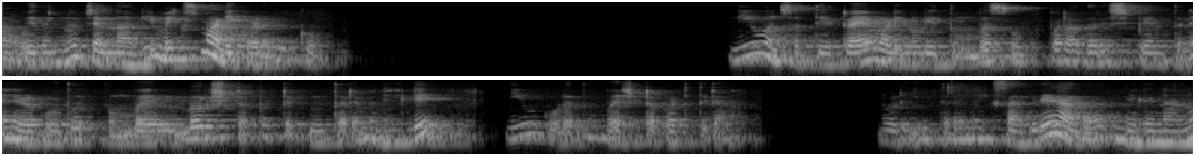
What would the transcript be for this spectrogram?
ನಾವು ಇದನ್ನು ಚೆನ್ನಾಗಿ ಮಿಕ್ಸ್ ಮಾಡಿಕೊಳ್ಳಬೇಕು. ಒಂದು ಸರ್ತಿ ಟ್ರೈ ಮಾಡಿ ನೋಡಿ, ತುಂಬ ಆದ ರೆಸಿಪಿ ಅಂತಲೇ ಹೇಳ್ಬೋದು. ತುಂಬ ಎಲ್ಲರೂ ಇಷ್ಟಪಟ್ಟು ತಿಂತಾರೆ ಮನೆಯಲ್ಲಿ. ನೀವು ಕೂಡ ತುಂಬ ಇಷ್ಟಪಡ್ತೀರಾ? ನೋಡಿ, ಈ ಥರ ಮಿಕ್ಸ್ ಆಗಿದೆ. ಅದಾದಮೇಲೆ ನಾನು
